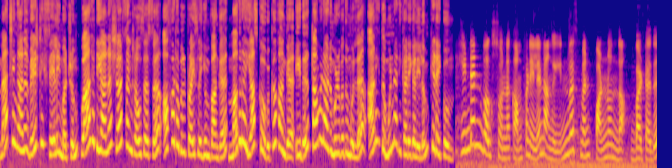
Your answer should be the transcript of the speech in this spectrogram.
மேட்சிங்கான வேஷ்டி சேலை மற்றும் குவாலிட்டியான ஷர்ட்ஸ் அண்ட் ட்ரௌசர்ஸ் அஃபோர்டபுள் பிரைஸ்லையும் வாங்க மதுரை யாஸ்கோவுக்கு வாங்க. இது தமிழ்நாடு முழுவதும் உள்ள அனைத்து முன்னணி கடைகளிலும் கிடைக்கும். ஹிண்டன்பர்க் சொன்ன கம்பெனில நாங்க இன்வெஸ்ட்மெண்ட் பண்ணோம் தான். பட் அது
